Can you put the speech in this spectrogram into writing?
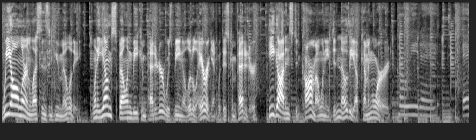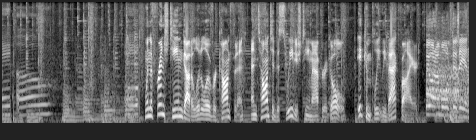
We all learn lessons in humility. When a young spelling bee competitor was being a little arrogant with his competitor, he got instant karma when he didn't know the upcoming word. Poire. A O. When the French team got a little overconfident and taunted the Swedish team after a goal, it completely backfired. göra mål till sin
